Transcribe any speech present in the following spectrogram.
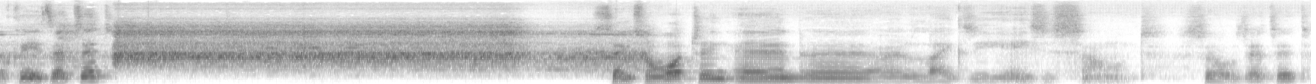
Okay, that's it. Thanks for watching and uh, I like the Aces sound. So that's it.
